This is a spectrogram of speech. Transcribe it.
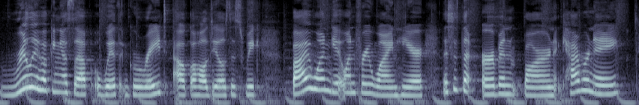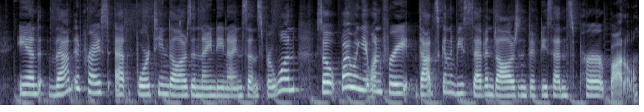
really hooking us up with great alcohol deals this week. Buy one, get one free wine here. This is the Urban Barn Cabernet and that is priced at $14.99 for one. So buy one, get one free. That's going to be $7.50 per bottle.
